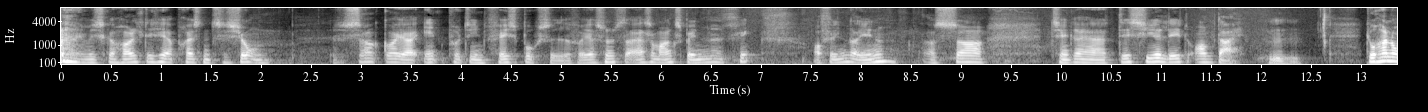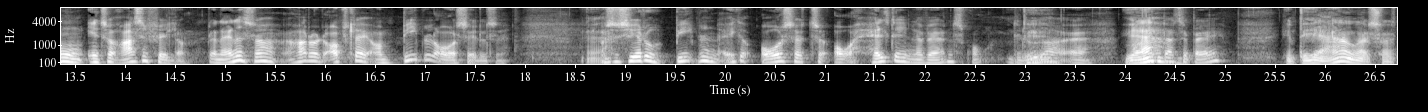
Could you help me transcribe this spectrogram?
vi skal holde det her præsentation, så går jeg ind på din Facebook-side, for jeg synes, der er så mange spændende ting at finde derinde. Og så tænker jeg, at det siger lidt om dig. Mm-hmm. Du har nogle interessefelter. Blandt andet så har du et opslag om bibeloversættelse. Ja. Og så siger du, Bibelen er ikke oversat til over halvdelen af verdens sprog. Det lyder af Ja. mange, der er tilbage. Jamen, det er jo altså...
